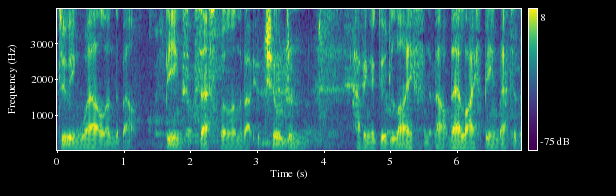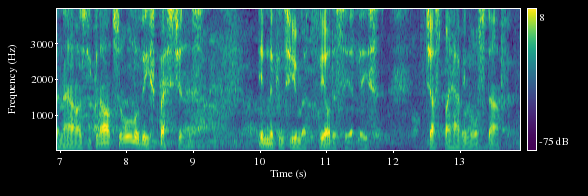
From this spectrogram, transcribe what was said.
doing well and about being successful and about your children having a good life and about their life being better than ours. You can answer all of these questions in the consumer theodicy, at least, just by having more stuff.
